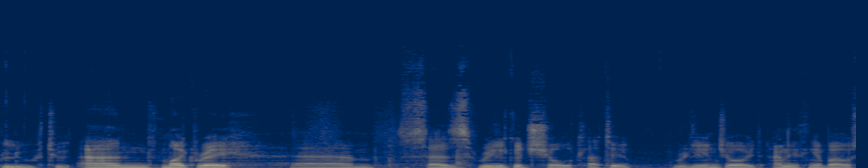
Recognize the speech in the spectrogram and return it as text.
Bluetooth. And Mike Ray um, says, really good show, Klaatu really enjoyed anything about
